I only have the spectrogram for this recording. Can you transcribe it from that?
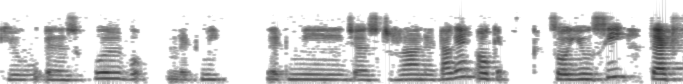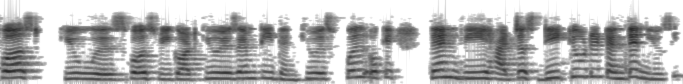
queue is full let me let me just run it again. Okay. So you see that first q is first we got q is empty then q is full. Okay. Then we had just dequeued it and then you see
